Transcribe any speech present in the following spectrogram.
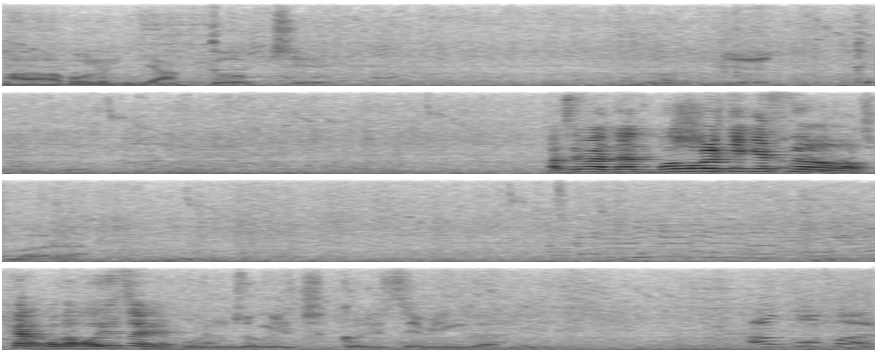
바보는 약도 없지. 하지만 난 뽀목을 깨겠어 하지 마라. 그냥 오다 어디서 잘려 온종일 짓거릴 셈인가? 아무 말.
